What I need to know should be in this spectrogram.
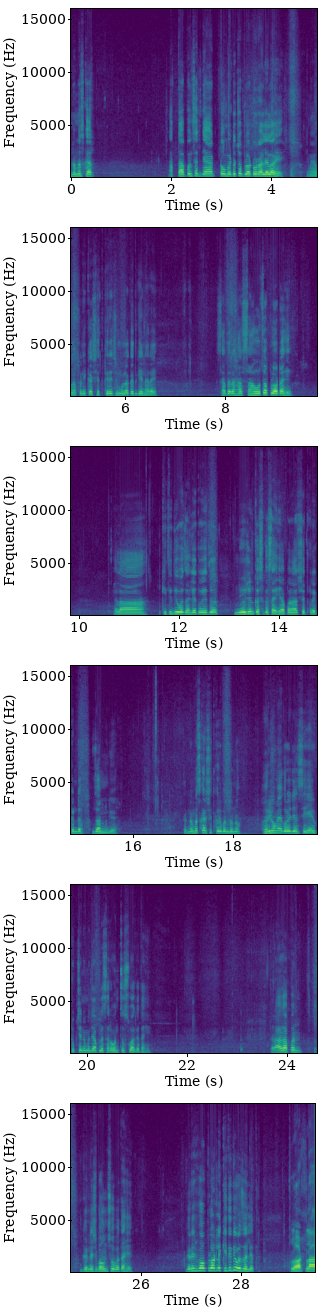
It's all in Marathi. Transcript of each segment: नमस्कार. आत्ता आपण सध्या टोमॅटोच्या प्लॉटवर आलेलो आहे. आणि आज आपण एका शेतकऱ्याची मुलाखत घेणार आहे. साधारण हा सहाचा प्लॉट आहे. याला किती दिवस झाले तो ह्याचं नियोजन कसं कसं आहे हे आपण आज शेतकऱ्याकडं जाणून घेऊया. तर नमस्कार शेतकरी बंधूंनो. हरिओम ॲग्रो एजन्सी या यूट्यूब चॅनलमध्ये आपलं सर्वांचं स्वागत आहे. तर आज आपण गणेश भाऊंसोबत आहे. गणेश भाऊ प्लॉटला किती दिवस झालेत? प्लॉटला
